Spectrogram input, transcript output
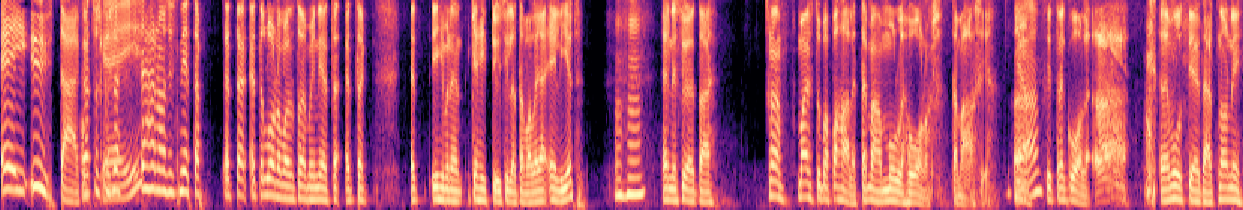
Ei yhtään. Katsosko se, Okei. sehän on siis niin, että, että, että luonnonvalinta toimii niin, että, että, että ihminen kehittyy sillä tavalla ja eliöt Mm-hmm. ennen syö jotain. No, maistuupa pahalle, tämä on mulle huonoksi, tämä asia. Ah, sitten ne kuolee. Ah. Ja ne muut tietää, että no niin,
